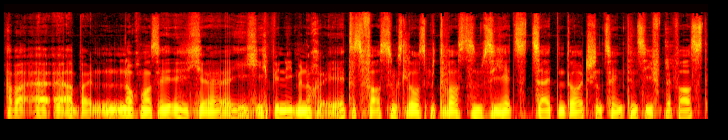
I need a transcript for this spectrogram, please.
Aber, äh, aber nochmals, ich, äh, ich, ich bin immer noch etwas fassungslos, mit was man sich jetzt Zeit in Deutschland so intensiv befasst.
